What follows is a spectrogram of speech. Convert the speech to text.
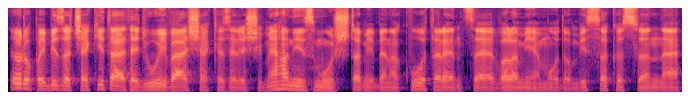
Európai Bizottság kitalált egy új válságkezelési mechanizmust, amiben a kvótarendszer valamilyen módon visszaköszönne,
